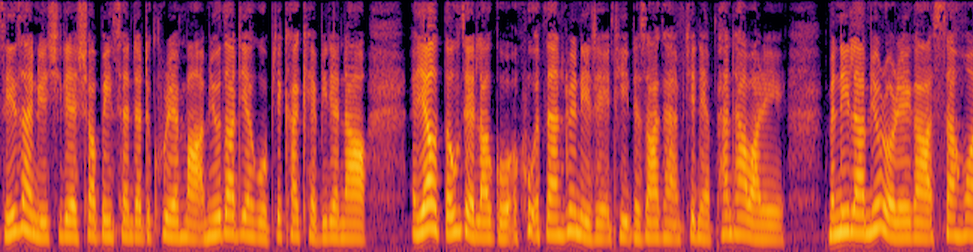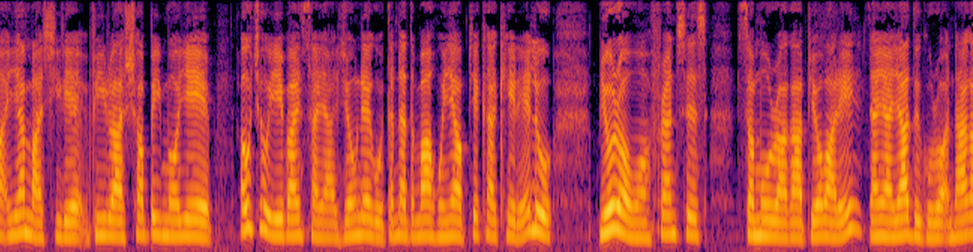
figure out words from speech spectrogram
ဈေးဆိုင်တွေရှိတဲ့ shopping center တခုထဲမှာအမျိုးသားတယောက်ကိုပစ်ခတ်ခဲ့ပြီးနောက်အယောက်30လောက်ကိုအခုအသံလွှင့်နေချိန်အထိဓါးစာခံအဖြစ်ဖမ်းထားပါတယ်။မနီလာမြို့တော်ထဲက San Juan အရပ်မှာရှိတဲ့ Vera Shopping Mall ရဲ့အုပ်ချုပ်ရေးပိုင်းဆိုင်ရာရုံးထဲကိုသေနတ်သမားဝင်ရောက်ပစ်ခတ်ခဲ့တယ်လို့မြို့တော်ဝန် Francis Zamora ကပြောပါတယ်။ဒဏ်ရာရသူကိုတော့အနားက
